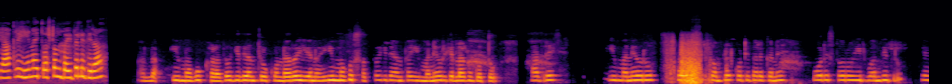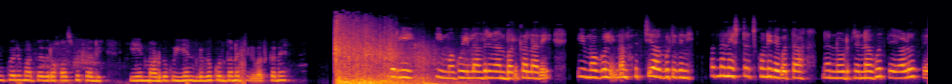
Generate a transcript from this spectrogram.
ಯಾಕ್ರಿ ಏನಾಯ್ತು? ಅಷ್ಟೊಂದು ಬೈದಲ್ಲಿದ್ದೀರಾ? ಅಲ್ಲ ಈ ಮಗು ಕಳೆದೋಗಿದೆ ಅಂತ ತಿಳ್ಕೊಂಡಾರೋ ಏನೋ ಈ ಮಗು ಸತ್ತೋಗಿದೆ ಅಂತ ಈ ಮನೆಯವ್ರಿಗೆಲ್ಲರೂ ಗೊತ್ತು. ಆದರೆ ಈ ಮನೆಯವರು ಪೊಲೀಸರು ಕಂಪ್ಲೇಂಟ್ ಕೊಟ್ಟಿದ್ದಾರೆ ಕಣೆ. ಪೊಲೀಸ್ನವರು ಇಲ್ಲಿ ಬಂದಿದ್ರು ಎಂಕ್ವೈರಿ ಮಾಡ್ತಾಯಿದ್ರು ಹಾಸ್ಪಿಟ್ಲಲ್ಲಿ. ಏನು ಮಾಡಬೇಕು ಏನು ಬಿಡಬೇಕು ಅಂತಾನೆ ತಿಳಿಯೋದು ಕಣೆ. ಸರಿ ಈ ಮಗು ಇಲ್ಲಾಂದ್ರೆ ನಾನು ಬದುಕಲ್ಲ ರೀ. ಈ ಮಗುಲಿ ನಾನು ಹುಚ್ಚಿ ಆಗ್ಬಿಟ್ಟಿದ್ದೀನಿ. ಅದು ನಾನು ಎಷ್ಟು ಹಚ್ಕೊಂಡಿದ್ದೆ ಗೊತ್ತಾ? ನಾನು ನೋಡಿದ್ರೆ ನಗುತ್ತೆ, ಅಳುತ್ತೆ.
